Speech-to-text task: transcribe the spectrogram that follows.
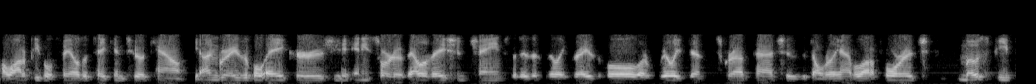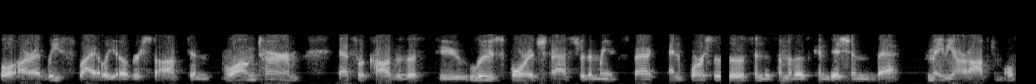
A lot of people fail to take into account the ungrazable acres, any sort of elevation change that isn't really grazable, or really dense scrub patches that don't really have a lot of forage most people are at least slightly overstocked. And long term, that's what causes us to lose forage faster than we expect and forces us into some of those conditions that maybe aren't optimal.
